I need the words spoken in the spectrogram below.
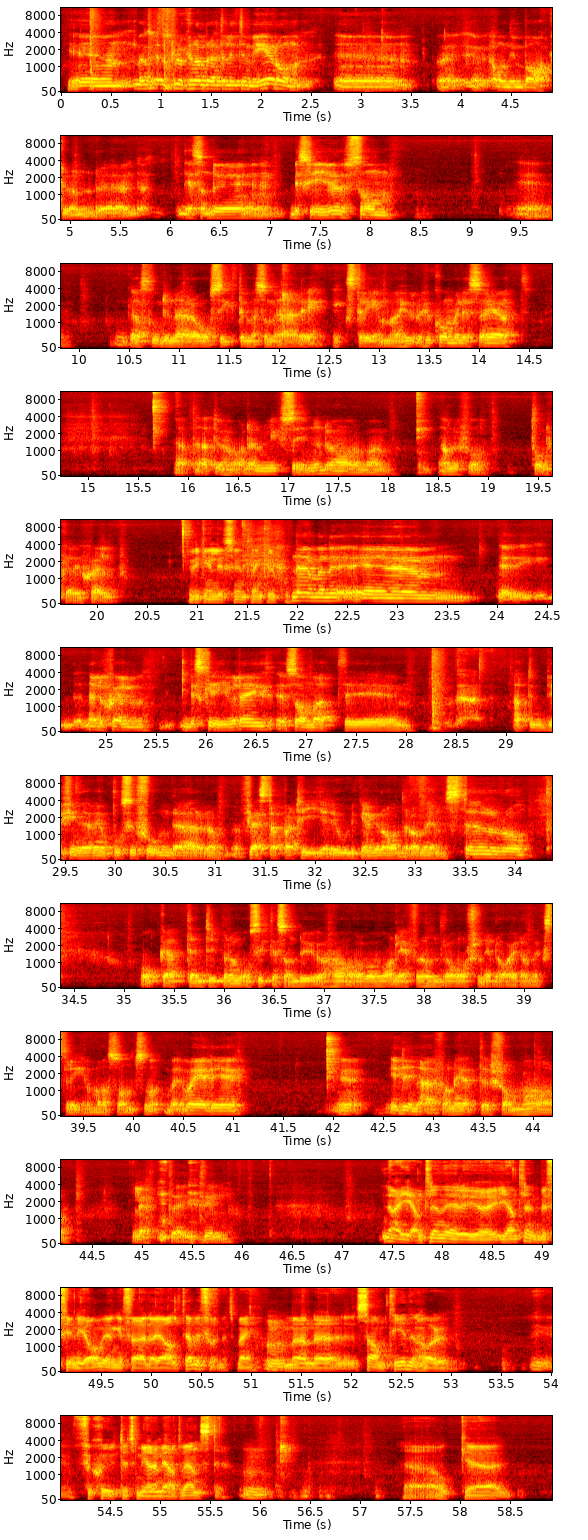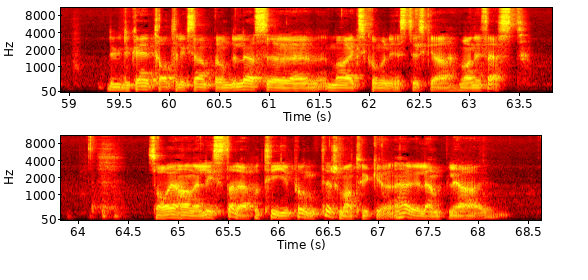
Eh, men jag skulle kunna berätta lite mer om, eh, om din bakgrund. Det som du beskriver som eh, ganska ordinära åsikter men som är extrema. Hur, hur kommer det sig att, att, att du har den livssynen du har? Vad, ja, du får tolka dig själv. Vilken livssyn tänker du på? Nej, men, eh, när du själv beskriver dig som att, eh, att du befinner dig i en position där de flesta partier är olika grader av vänster och, och att den typen av åsikter som du har var vanliga för hundra år sedan idag är de extrema och sånt. Så, vad är det eh, i dina erfarenheter som har lett dig till Nej, egentligen, är det ju, egentligen befinner jag mig ungefär där jag alltid har befunnit mig. Mm. Men eh, samtiden har eh, förskjutits mer och mer åt vänster. Mm. Uh, och, uh, du, du, kan ju ta till exempel om du läser Marx kommunistiska manifest. Så har ju han en lista där på tio punkter som han tycker det här är lämpliga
